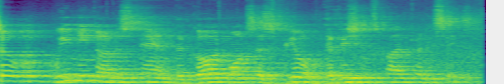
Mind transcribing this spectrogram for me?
So we need to understand that God wants us pure. Ephesians 5.26.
